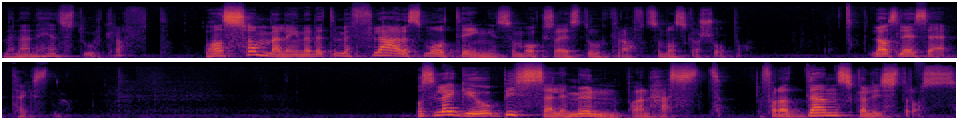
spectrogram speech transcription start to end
men den har en stor kraft. Og Han sammenligner dette med flere små ting som også har stor kraft, som vi skal se på. La oss lese teksten. Vi legger jo bissel i munnen på en hest for at den skal lystre oss,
